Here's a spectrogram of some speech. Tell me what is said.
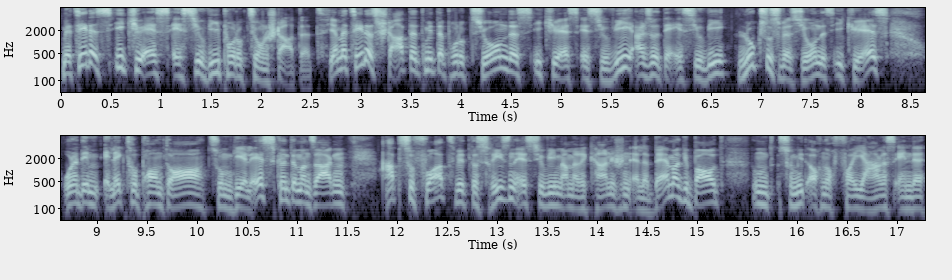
Mercedes EQS SUV Produktion startet. Ja, Mercedes startet mit der Produktion des EQS SUV, also der SUV Luxusversion des EQS oder dem Elektropendant zum GLS könnte man sagen. Ab sofort wird das Riesen-SUV im amerikanischen Alabama gebaut und somit auch noch vor Jahresende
